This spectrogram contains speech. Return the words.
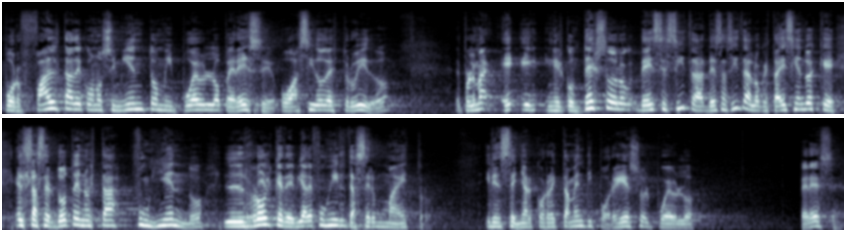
por falta de conocimiento mi pueblo perece o ha sido destruido. El problema, eh, eh, en el contexto de, esa cita, de esa cita, lo que está diciendo es que el sacerdote no está fungiendo el rol que debía de fungir de ser un maestro y de enseñar correctamente y por eso el pueblo perece.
